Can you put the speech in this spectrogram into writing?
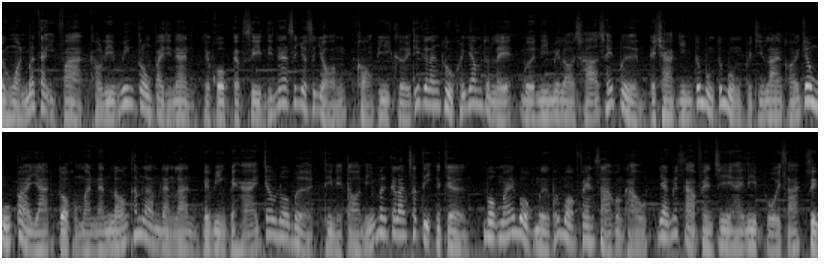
ยหวนมาจากอีกฝาก เขารีบวิ่งตรงไปที่นั่นแต่พบกับซีนที่น่าสยดสยองของพี่เคยที่กำลังถูกขย่ำจนเละเบอร์นี่ไม่รอช้าใช้ปืน กระชากยิงตะบุงตะบุงไปที่ล่างของไอ้เจ้าหมูป่ายักษ์ตัวของมันนั้นร้องคำรามดังลั่นและวิ่งไปหาไอ้เจ้าโรเบิร์ตที่ในตอนนี้มันกำลังสติกระเจิง โบกไม้โบกมือเพื่อบอกแฟนสาวของเขา อย่างไม่สาวแฟนชีให้รีบโกยซะ ซึ่ง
